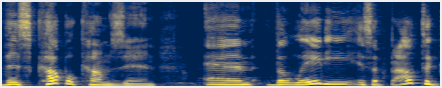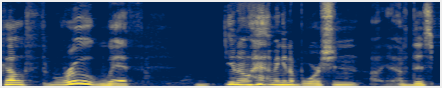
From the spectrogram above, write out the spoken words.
this couple comes in and the lady is about to go through with you know having an abortion of this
